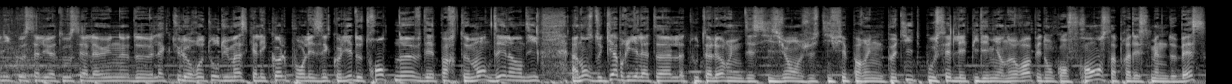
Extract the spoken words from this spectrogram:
Nico, salut à tous. Et à la une de l'actu, le retour du masque à l'école pour les écoliers de 39 départements dès lundi. Annonce de Gabriel Attal. Tout à l'heure, une décision justifiée par une petite poussée de l'épidémie en Europe et donc en France après des semaines de baisse.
